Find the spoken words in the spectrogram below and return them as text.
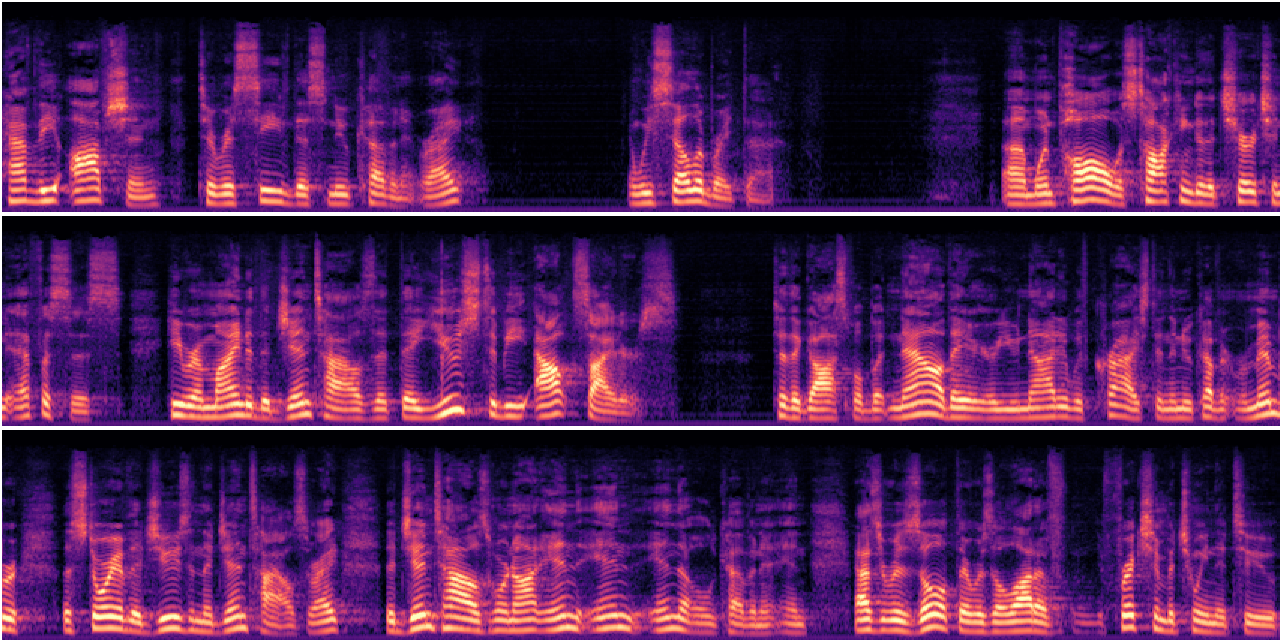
have the option to receive this new covenant, right? And we celebrate that. Um, when Paul was talking to the church in Ephesus, he reminded the Gentiles that they used to be outsiders to the gospel, but now they are united with Christ in the new covenant. Remember the story of the Jews and the Gentiles, right? The Gentiles were not in, in, in the old covenant, and as a result, there was a lot of friction between the two.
